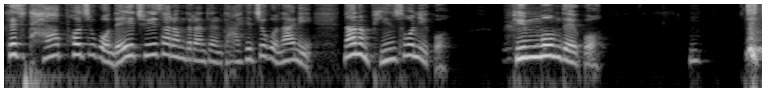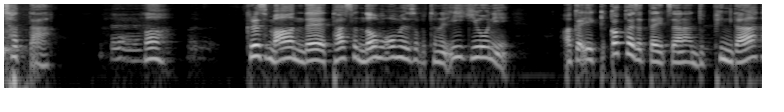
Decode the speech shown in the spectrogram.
그래서 다 퍼주고 내 주위 사람들한테는 다 해주고 나니 나는 빈손이고 빈몸 되고 응? 지쳤다. 네. 어. 그래서 마흔네 다섯 넘어오면서부터는 이 기운이 아까 이렇게 꺾어졌다 했잖아 눕힌다.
